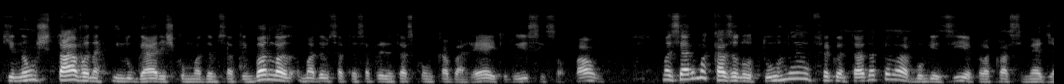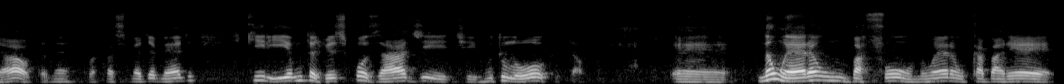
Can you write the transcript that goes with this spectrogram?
que não estava na, em lugares como Madame Satã. Embora Madame Satã se apresentasse como cabaré e tudo isso em São Paulo, mas era uma casa noturna frequentada pela burguesia, pela classe média alta, né? pela classe média média, que queria muitas vezes posar de, de muito louco e tal. É, não era um bafon, não era um cabaré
